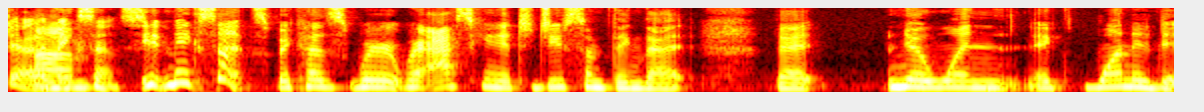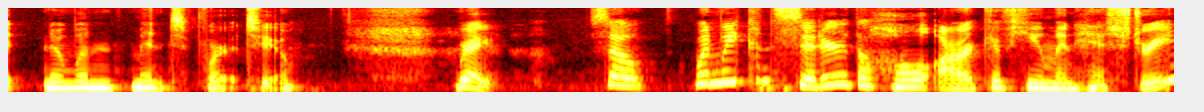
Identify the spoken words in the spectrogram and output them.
Yeah, it makes um, sense. It makes sense because we're we're asking it to do something that that no one wanted it, no one meant for it to. right. So, when we consider the whole arc of human history,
